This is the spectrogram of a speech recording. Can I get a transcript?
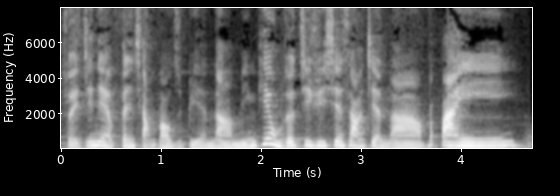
所以今天分享到这边，那明天我们就继续线上见啦，拜拜。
